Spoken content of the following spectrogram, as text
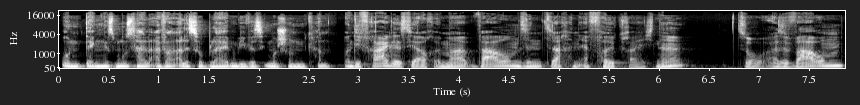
und denken, es muss halt einfach alles so bleiben, wie wir es immer schon kann. Und die Frage ist ja auch immer, warum sind Sachen erfolgreich, ne? So, also warum,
